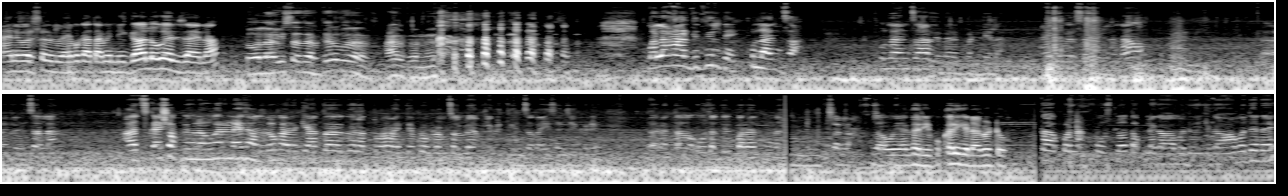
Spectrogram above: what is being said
अॅनिव्हर्सरीला आहे बघा आता आम्ही निघालो घरी जायला. तोला वीस हजार कर बरं हार करणार मला हार देतील ते फुलांचा. फुलांचा हार देणार बड्डेला. अॅनिव्हर्सरीला ना हो? चला. आज काय शॉपिंगला वगैरे नाही थांबलो कारण की आता घरात तुम्हाला माहिती आहे प्रोग्राम चालू आहे आपल्या भीतींचा ताईसांच्या इकडे तर आता ओ जातील परत चला जाऊया घरी घरी गेला भेटू. आता आपण पोहोचलो आहोत आपल्या गावामध्ये म्हणजे गावामध्ये नाही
